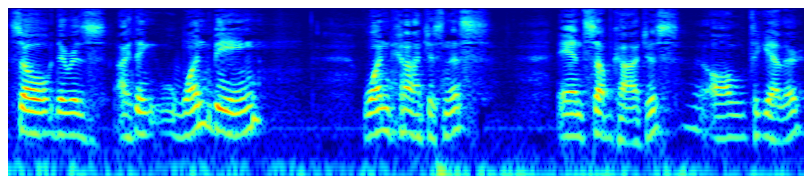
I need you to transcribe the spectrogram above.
So there is, I think, one being, one consciousness, and subconscious all together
